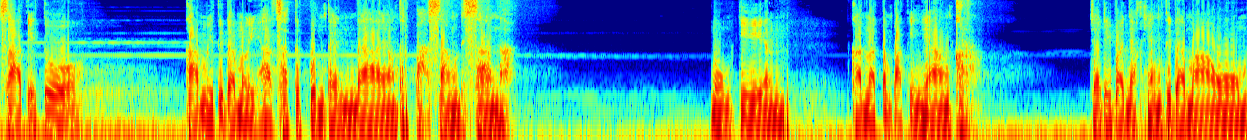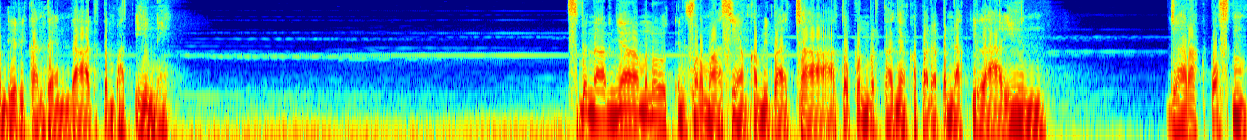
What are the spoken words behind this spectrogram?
Saat itu, kami tidak melihat satupun tenda yang terpasang di sana. Mungkin karena tempat ini angker. Jadi banyak yang tidak mau mendirikan tenda di tempat ini. Sebenarnya menurut informasi yang kami baca ataupun bertanya kepada pendaki lain, jarak pos 4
